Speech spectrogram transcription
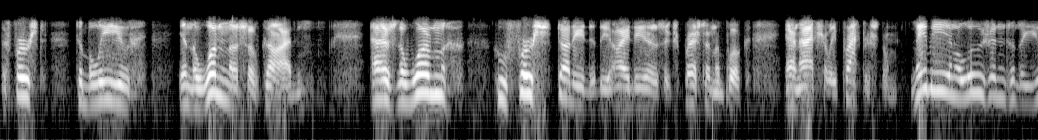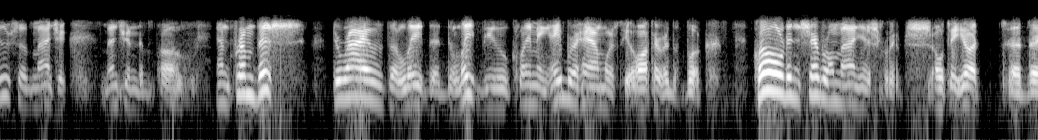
the first to believe in the oneness of God, as the one who first studied the ideas expressed in the book and actually practiced them. Maybe an allusion to the use of magic mentioned above. And from this derived the late, the, the late view claiming Abraham was the author of the book. Called in several manuscripts, Otiyot de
